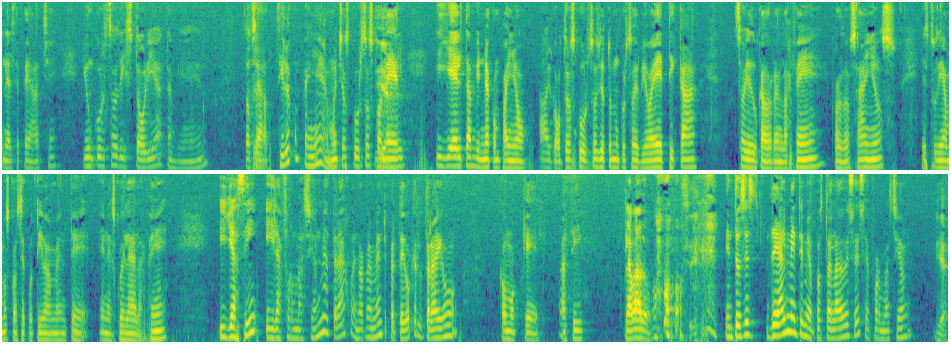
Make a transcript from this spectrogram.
en el CPH y un curso de historia también. O Sí. sea sí lo acompañé a muchos cursos con él. Y él también me acompañó a otros cursos. Yo tomé un curso de bioética. Soy educador en la fe por dos años. Estudiamos consecutivamente en la escuela de la fe y así, y la formación me atrajo enormemente, pero te digo que lo traigo como que así clavado. Sí. Entonces, realmente mi apostolado es ese, formación. Ya.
